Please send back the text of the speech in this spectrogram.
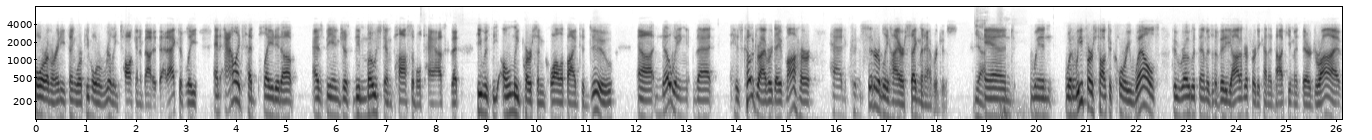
forum or anything where people were really talking about it that actively. And Alex had played it up as being just the most impossible task that he was the only person qualified to do, uh, knowing that his co-driver Dave Maher had considerably higher segment averages. Yeah. And when when we first talked to Cory Welles, who rode with them as a videographer to kind of document their drive,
